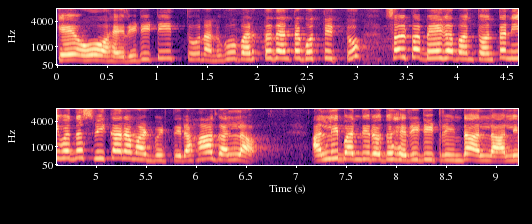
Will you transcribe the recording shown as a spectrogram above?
ಕೇ, ಓ ಹೆರಿಡಿಟಿ ಇತ್ತು, ನನಗೂ ಬರ್ತದೆ ಅಂತ ಗೊತ್ತಿತ್ತು. ಸ್ವಲ್ಪ ಬೇಗ ಬಂತು ಅಂತ ನೀವದನ್ನ ಸ್ವೀಕಾರ ಮಾಡಿಬಿಡ್ತೀರಾ? ಹಾಗಲ್ಲ. ಅಲ್ಲಿ ಬಂದಿರೋದು ಹೆರಿಡಿಟ್ರಿಯಿಂದ ಅಲ್ಲ, ಅಲ್ಲಿ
